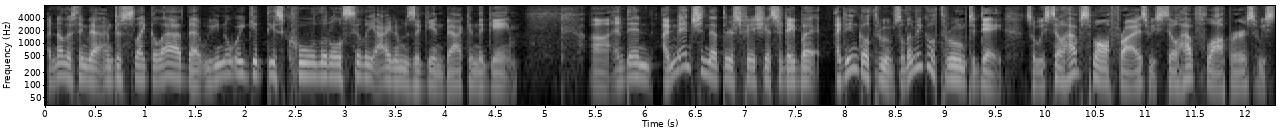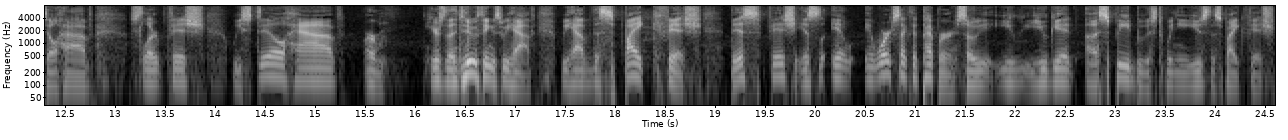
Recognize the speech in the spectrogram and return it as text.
Another thing that I'm just like glad that you know we get these cool little silly items again back in the game. Uh, and then I mentioned that there's fish yesterday, but I didn't go through them. So let me go through them today. So we still have small fries, we still have floppers, we still have slurp fish, we still have, or here's the new things we have. We have the spike fish. This fish is it. It works like the pepper, so you you get a speed boost when you use the spike fish.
